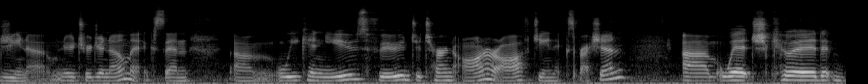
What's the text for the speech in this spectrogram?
genome, nutrigenomics, and um, we can use food to turn on or off gene expression, um, which could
